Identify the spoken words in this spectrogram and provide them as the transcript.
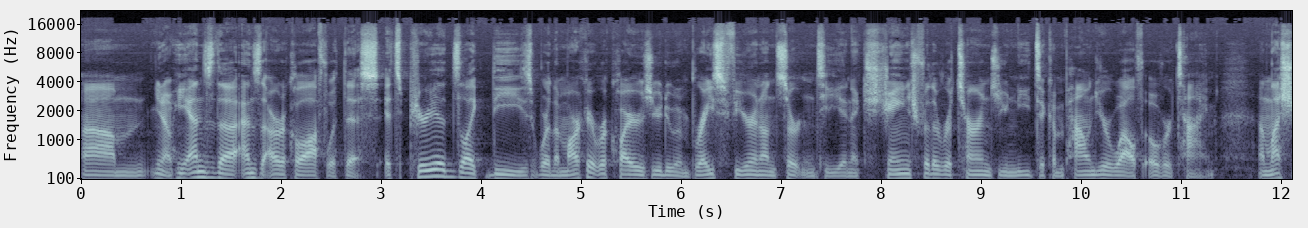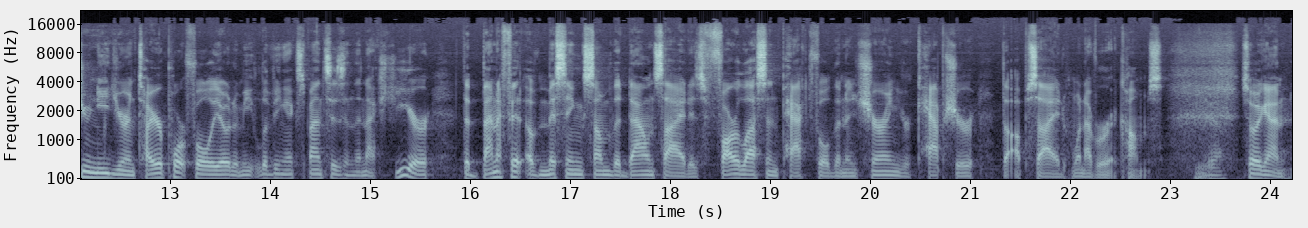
um, you know, he ends the ends the article off with this: It's periods like these where the market requires you to embrace fear and uncertainty in exchange for the returns you need to compound your wealth over time. Unless you need your entire portfolio to meet living expenses in the next year, the benefit of missing some of the downside is far less impactful than ensuring you capture the upside whenever it comes. Yeah. So again,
